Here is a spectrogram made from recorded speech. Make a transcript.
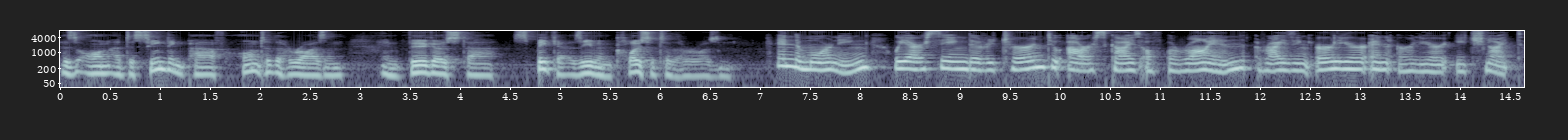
is on a descending path onto the horizon, and Virgo's star Spica, is even closer to the horizon. In the morning, we are seeing the return to our skies of Orion rising earlier and earlier each night,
